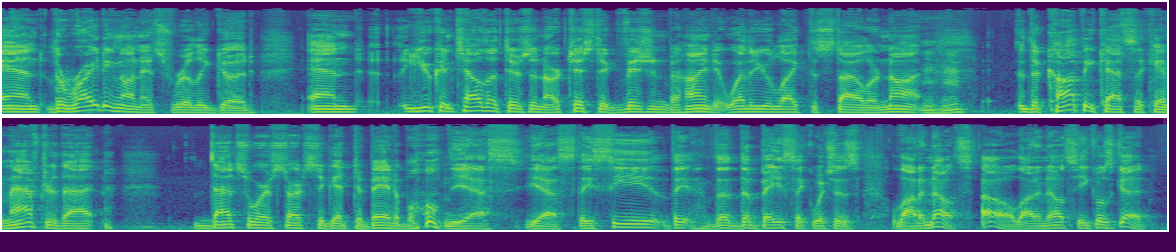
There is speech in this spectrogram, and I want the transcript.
And the writing on it's really good, and you can tell that there's an artistic vision behind it, whether you like the style or not. Mm-hmm. The copycats that came after that, that's where it starts to get debatable. Yes, yes. They see the, the the basic, which is a lot of notes. Oh, a lot of notes equals good.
